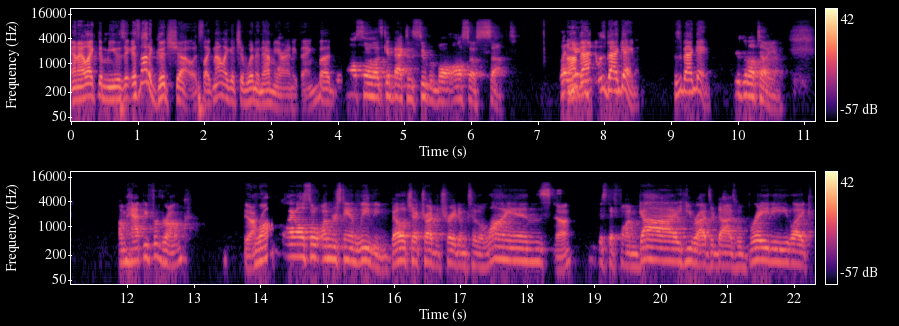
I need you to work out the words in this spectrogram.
and I like the music. It's not a good show. It's like not like it should win an Emmy or anything, but Also, let's get back to the Super Bowl. Also sucked. But uh, here- bad, it was a bad game. It was a bad game. here's what I'll tell you. I'm happy for Gronk. Yeah. Gronk, I also understand leaving. Belichick tried to trade him to the Lions. Yeah. Just a fun guy. He rides or dies with Brady. Like,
